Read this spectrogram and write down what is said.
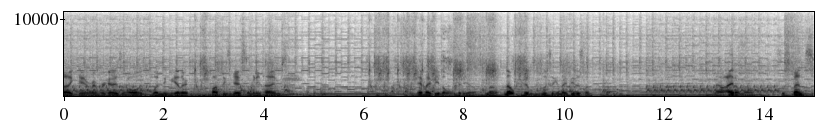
I can't remember, guys. All is blending together. Fought these guys so many times. It might be the old video. No, nope. It looks like it might be this one. Now I don't know. Suspense.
